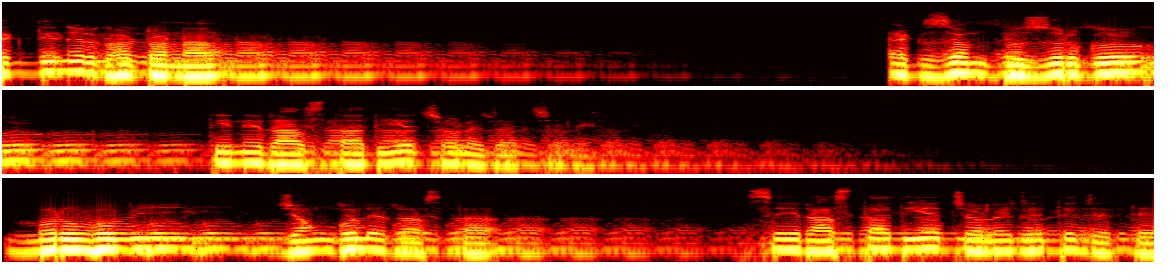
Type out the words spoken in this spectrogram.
একদিনের ঘটনা, একজন বুজুর্গ তিনি রাস্তা দিয়ে চলে যাচ্ছিলেন। মরুভূমি জঙ্গলের রাস্তা। সেই রাস্তা দিয়ে চলে যেতে যেতে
